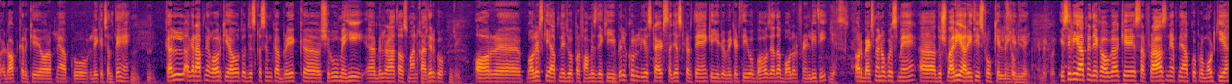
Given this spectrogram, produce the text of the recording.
अडॉप्ट करके और अपने आप को लेके चलते हैं हुँ, हम्म, हुँ. हम्म। कल अगर आपने गौर किया हो तो जिस किस्म का ब्रेक शुरू में ही मिल रहा था उस्मान खादिर को जी. और बॉलर्स की आपने जो परफॉर्मेंस देखी बिल्कुल ये स्टैट सजेस्ट करते हैं कि ये जो विकेट थी वो बहुत ज़्यादा बॉलर फ्रेंडली थी। Yes. और बैट्समैनों को इसमें दुश्वारी आ रही थी स्ट्रोक खेलने के लिए। इसीलिए आपने देखा होगा कि सरफराज ने अपने आप को प्रमोट किया।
